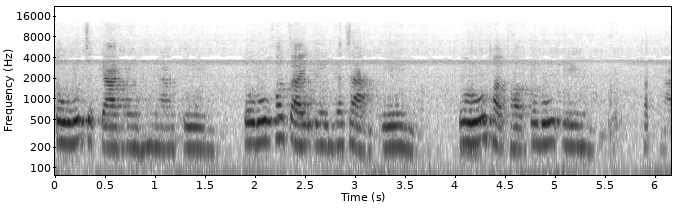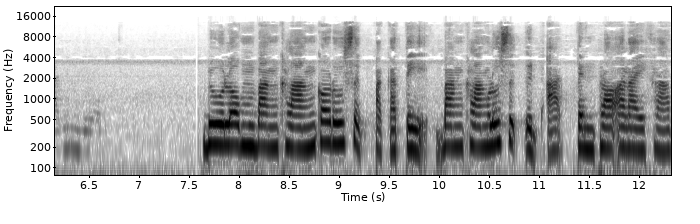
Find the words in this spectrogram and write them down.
ตัวรู้จัดการเองทำงานเองตัวรู้เข้าใจเองกระจ่างเอง ตัวรู้ถอดถอนตัวรู้เองสั ดฐานอย่างเดียวดูลมบางครั้งก็รู้สึกปกติ บางครั้งรู้สึกอึดอัด เป็นเพราะอะไรครับ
